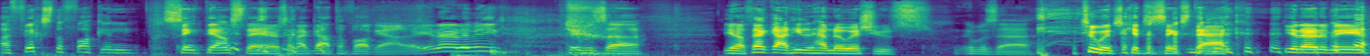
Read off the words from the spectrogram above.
I fixed the fucking sink downstairs and I got the fuck out of there. You know what I mean? It was uh you know, thank God he didn't have no issues. It was a two inch kitchen sink stack. You know what I mean?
